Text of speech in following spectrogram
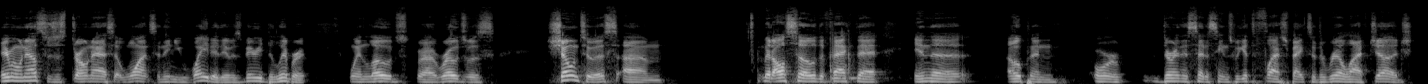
Everyone else was just thrown at us at once, and then you waited. It was very deliberate when Rhodes uh, Rhodes was shown to us. Um, but also the fact that in the open or during this set of scenes, we get the flashback to the real life judge,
